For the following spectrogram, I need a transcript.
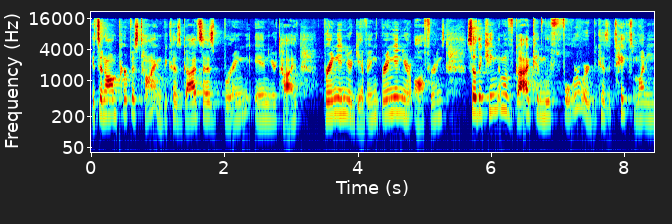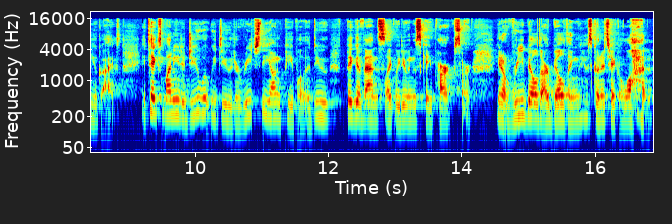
It's an on purpose time because God says, bring in your tithe, bring in your giving, bring in your offerings, so the kingdom of God can move forward because it takes money, you guys. It takes money to do what we do, to reach the young people, to do big events like we do in the skate parks, or, you know, rebuild our building is going to take a lot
